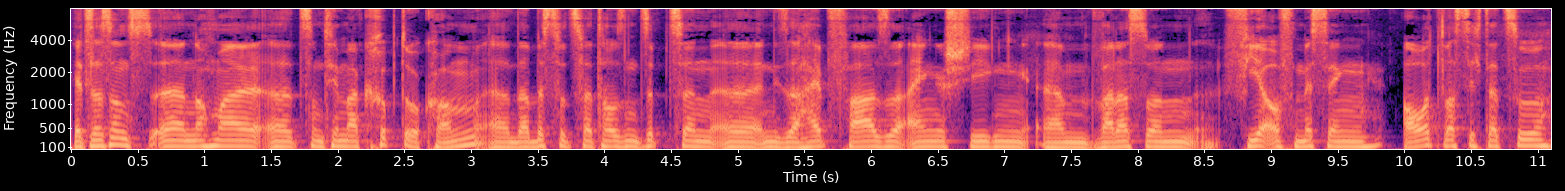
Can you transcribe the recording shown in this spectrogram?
Jetzt lass uns äh, nochmal äh, zum Thema Krypto kommen. Äh, da bist du 2017 äh, in dieser Hype-Phase eingestiegen. Ähm, war das so ein Fear of Missing Out, was dich dazu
